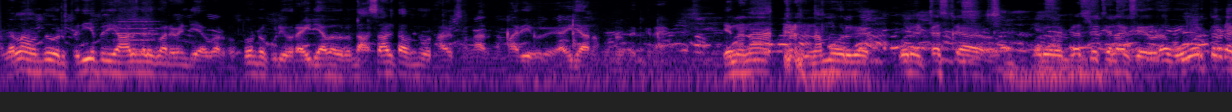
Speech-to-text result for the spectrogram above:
அதெல்லாம் வந்து ஒரு பெரிய பெரிய ஆளுங்களுக்கு வர வேண்டிய தோன்றக்கூடிய ஒரு ஐடியாவை அவர் வந்து அசால்ட்டாக வந்து ஒரு நாள் சொன்னார். இந்த மாதிரி ஒரு ஐடியா நான் கொண்டு வந்திருக்கிறேன். என்னென்னா நம்ம ஒரு ஒரு ட்ரஸ்ட் ஒரு ட்ரஸ்ட் வச்சு செய்கிறத விட ஒவ்வொருத்தரோட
